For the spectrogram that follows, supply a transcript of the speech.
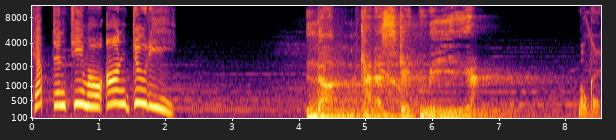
Captain Teemo on duty. None can escape me. Okay.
